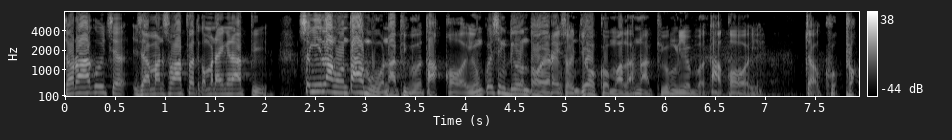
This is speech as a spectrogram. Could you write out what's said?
Cara aku zaman sahabat kok menangi Nabi. Sing ilang untamu, Nabi mbok takoki. Engko sing diunta ora iso malah Nabi wong liya mbok takoki. Cok goblok.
